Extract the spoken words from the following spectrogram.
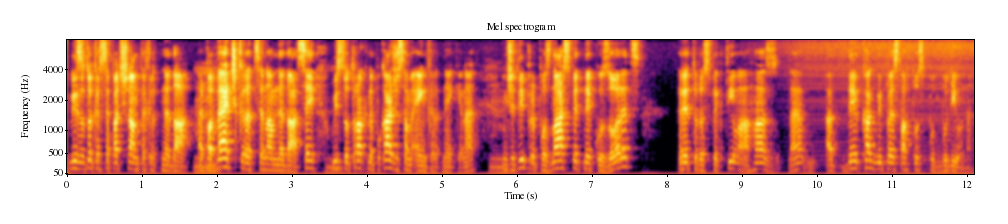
glih zato, ker se pač nam takrat ne da. Mm. Ali pa večkrat se nam ne da. Sej v bistvu otrok ne pokaže samo enkrat nekaj. Ne? Mm. In če ti prepoznaš spet nek vzorec, retrospektiva, aha, ne, a dej, kako bi pa jaz lahko to spodbudil. Ne?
